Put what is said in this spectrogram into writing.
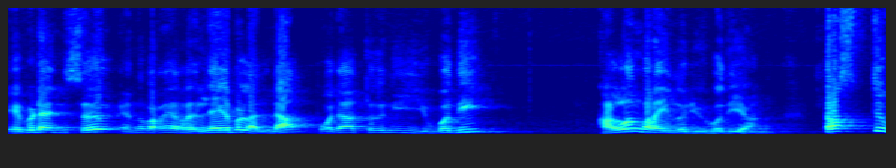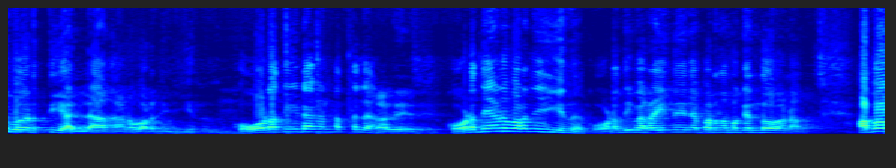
എവിഡൻസ് എന്ന് പറഞ്ഞാൽ റിലയബിൾ അല്ല. പോരാത്തതിന് ഈ യുവതി കള്ളം പറയുന്ന ഒരു യുവതിയാണ്. ട്രസ്റ്റ് വേർത്തി അല്ല എന്നാണ് പറഞ്ഞിരിക്കുന്നത്. കോടതിയുടെ കണ്ടെത്തലാണ്. കോടതിയാണ് പറഞ്ഞിരിക്കുന്നത്. കോടതി പറയുന്നതിനപ്പുറം നമുക്ക് എന്തോ വേണം. അപ്പോ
